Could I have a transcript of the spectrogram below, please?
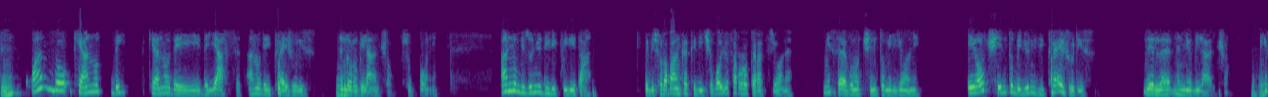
Uh-huh. Quando, che hanno, dei, che hanno dei, degli asset, hanno dei treasuries nel loro bilancio, supponi, hanno bisogno di liquidità. Quindi c'è una banca che dice voglio fare un'operazione, mi servono 100 milioni e ho 100 milioni di treasuries nel, nel mio bilancio. Uh-huh. Che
